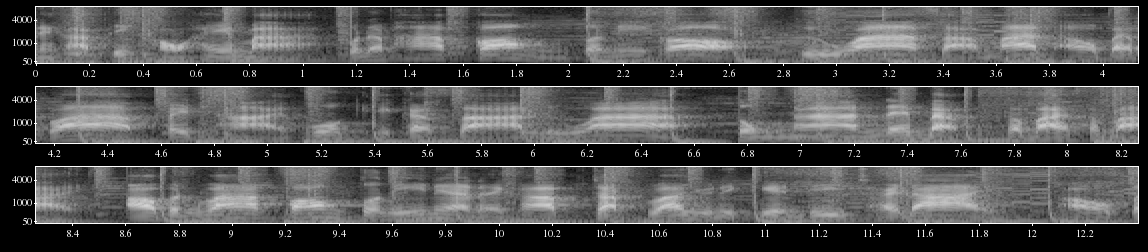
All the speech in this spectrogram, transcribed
นะครับที่เขาให้มาคุณภาพกล้องตัวนี้ก็ถือว่าสามารถเอาแบบว่าไปถ่ายพวกเอกสารหรือว่าส่งงานได้แบบสบายๆ เอาเป็นว่ากล้องตัวนี้เนี่ยนะครับจัดว่าอยู่ในเกณฑ์ที่ใช้ได้ เอาไป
